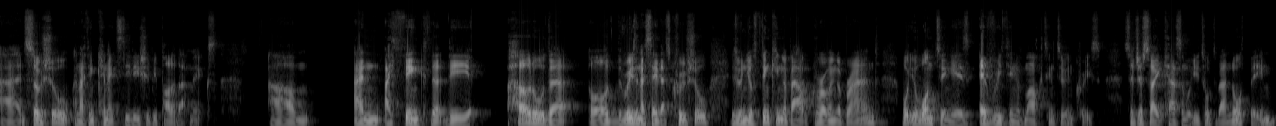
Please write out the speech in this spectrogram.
and social, and I think Connect TV should be part of that mix. Um, and I think that the hurdle that, or the reason I say that's crucial, is when you're thinking about growing a brand, what you're wanting is everything of marketing to increase. So just like Cass and what you talked about, Northbeam,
